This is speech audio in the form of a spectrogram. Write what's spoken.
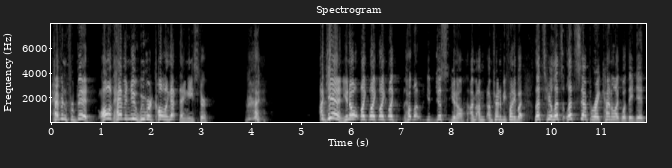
Heaven forbid. All of heaven knew we weren't calling that thing Easter. Again, you know, like, like, like, like, just, you know, I'm, I'm, I'm trying to be funny, but let's here, let's, let's separate kind of like what they did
